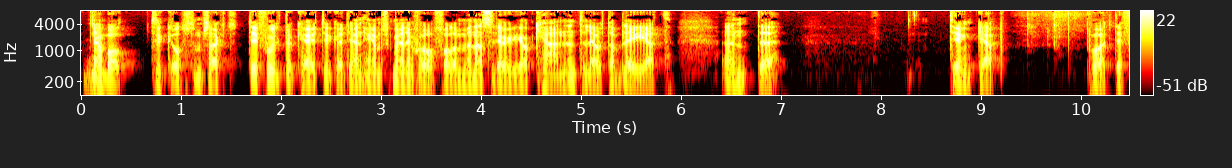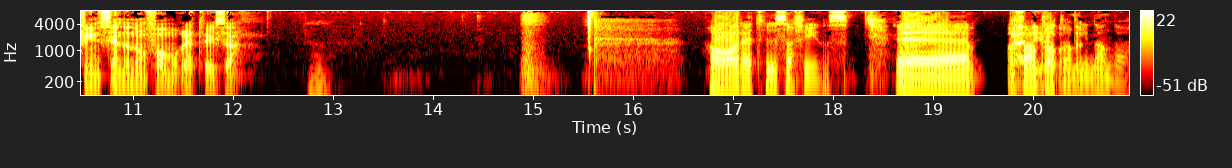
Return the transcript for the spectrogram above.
Jag bara tycker som sagt det är fullt okej att tycka att jag är en hemsk människa för det men alltså det, jag kan inte låta bli att inte tänka på att det finns ändå någon form av rättvisa. Ja, rättvisa finns. Eh, vad Nej, fan pratade vi om innan då?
